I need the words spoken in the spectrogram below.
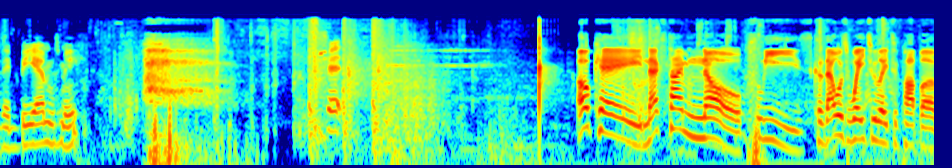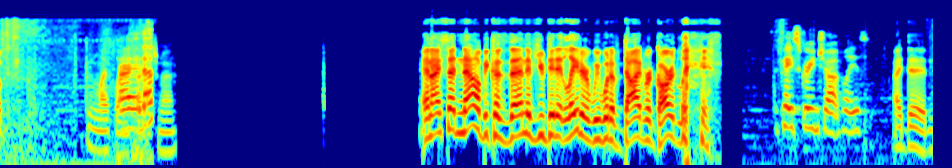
They BM'd me. Shit. Okay, next time, no, please, because that was way too late to pop up. Lifeline Alright, package, man. And I said now because then if you did it later, we would have died regardless. Okay, screenshot, please. I did.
